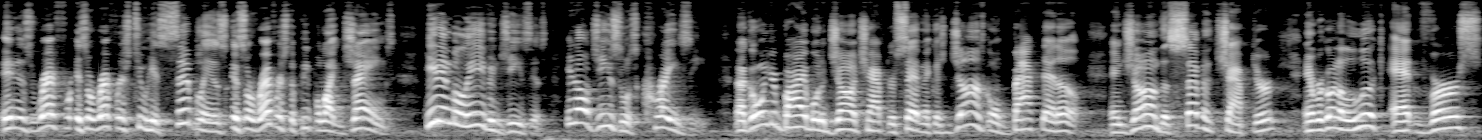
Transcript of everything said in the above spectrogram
It is refer- it's a reference to his siblings. It's a reference to people like James. He didn't believe in Jesus. He thought Jesus was crazy. Now go in your Bible to John chapter 7 because John's going to back that up. In John, the seventh chapter, and we're going to look at verse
